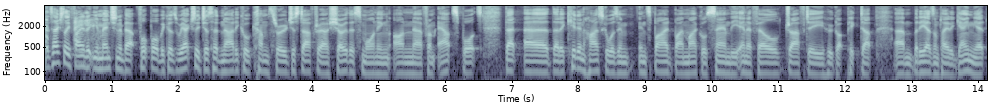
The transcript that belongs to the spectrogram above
It's actually funny that you mentioned about football because we actually just had an article come through just after our show this morning on uh, from Outsports that uh, that a kid in high school was in, inspired by Michael Sam, the NFL draftee who got picked up, um, but he hasn't played a game yet.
